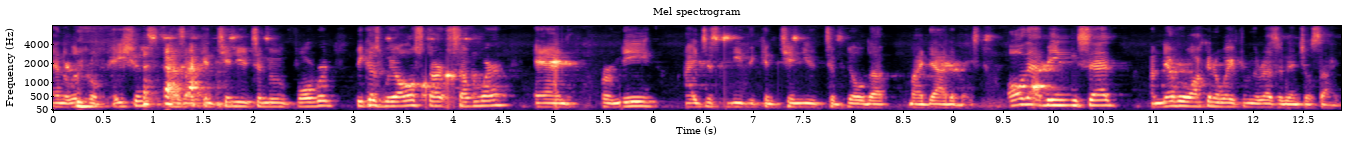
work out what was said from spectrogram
and a little patience as I continue to move forward because we all start somewhere. And for me, I just need to continue to build up my database. All that being said, I'm never walking away from the residential side.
